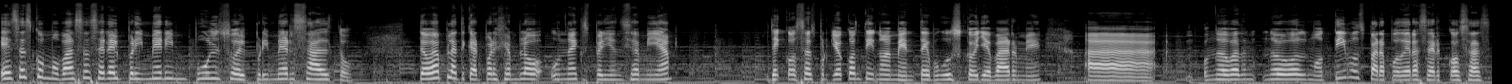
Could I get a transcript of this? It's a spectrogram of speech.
ese es como vas a hacer el primer impulso, el primer salto. Te voy a platicar, por ejemplo, una experiencia mía de cosas, porque yo continuamente busco llevarme a, nuevos, nuevos motivos para poder hacer cosas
